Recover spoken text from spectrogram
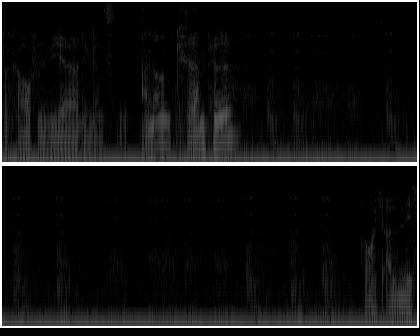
verkaufen wir den ganzen anderen Krempel. Brauche ich alle nicht.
